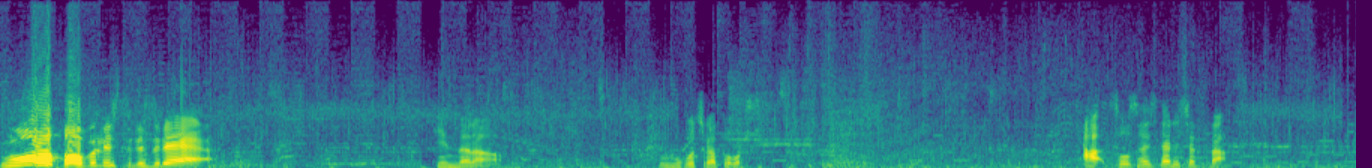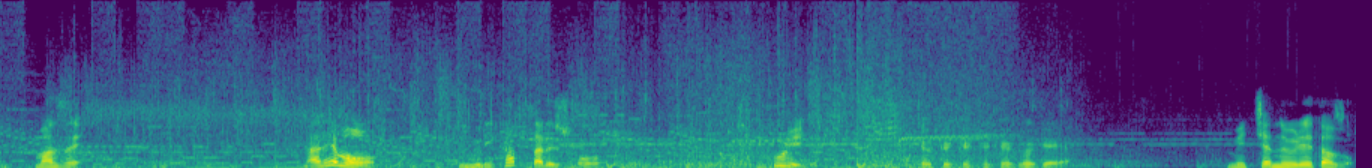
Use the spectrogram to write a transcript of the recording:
うおー危ねえするする危険だな。もうこっちから飛ばす。あ、相殺されちゃった。まずい。あ、でも、無理勝ったでしょ？無理。めっちゃ濡れたぞ。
